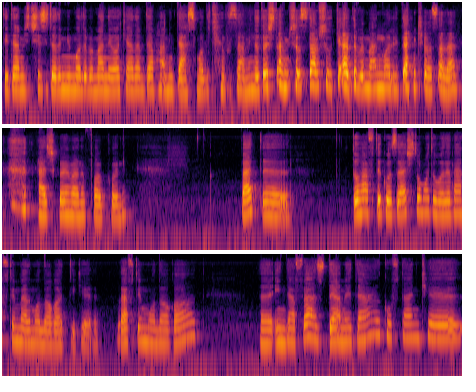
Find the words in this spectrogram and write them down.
دیدم یه چیزی داره میماله به من. نگاه کردم دیدم همین دستمالی که رو زمین رو داشتم میشستم شروع کرده به من مالیدن که مثلا عشقای منو پاک کنه. بعد دو هفته گذشت و ما دوباره رفتیم برای ملاقات دیگه. رفتیم ملاقات. این دفعه از دم در گفتن که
